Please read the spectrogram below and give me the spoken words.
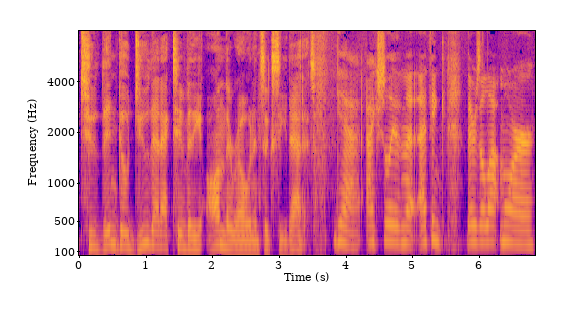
to then go do that activity on their own and succeed at it. Yeah, actually, I think there's a lot more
